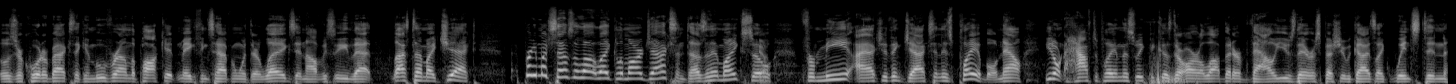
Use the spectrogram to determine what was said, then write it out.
those are quarterbacks that can move around the pocket, make things happen with their legs, and obviously that last time I checked, pretty much sounds a lot like Lamar Jackson, doesn't it, Mike? So Yeah. for me, I actually think Jackson is playable. Now, you don't have to play him this week because there are a lot better values there, especially with guys like Winston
